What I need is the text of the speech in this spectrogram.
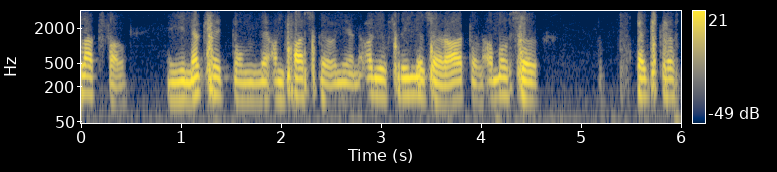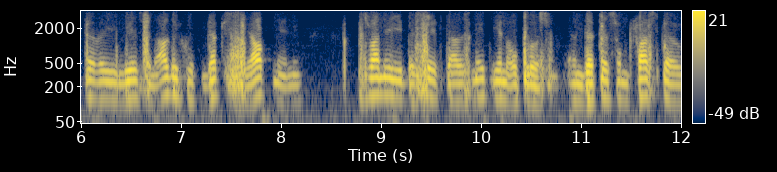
platval en jy niks het om aan vas te hou nie en al jou vriende se raad en almal se tydskrifte wat jy lees en al die goed niks help nie nie dis wanneer jy besef daar is net een oplossing en dit is om vas te hou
